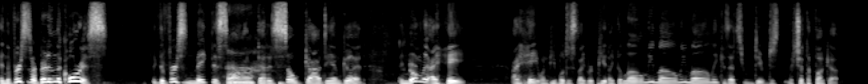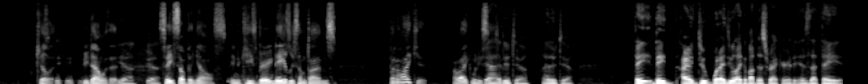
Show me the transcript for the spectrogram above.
and the verses are better than the chorus. Like the verses make this song like Uh. that is so goddamn good. And normally I hate, I hate when people just like repeat like the lonely, lonely, lonely, because that's dude, just shut the fuck up, kill it, be done with it Yeah, yeah, say something else. And he's very nasally sometimes, but I like it. I like when he says. yeah. I it. do too. I do too. They they I do what I do like about this record is that they,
